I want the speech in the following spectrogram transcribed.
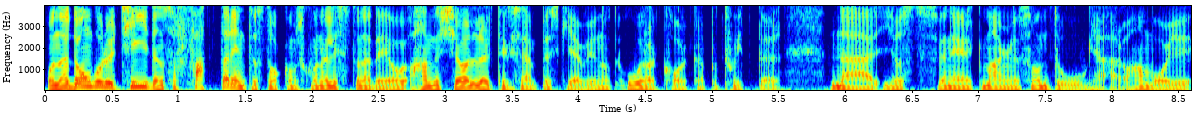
Och när de går ur tiden så fattar inte Stockholmsjournalisterna det. Och Hanne Kjöller till exempel skrev ju något oerhört korkat på Twitter när just Sven-Erik Magnusson dog här och han var ju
